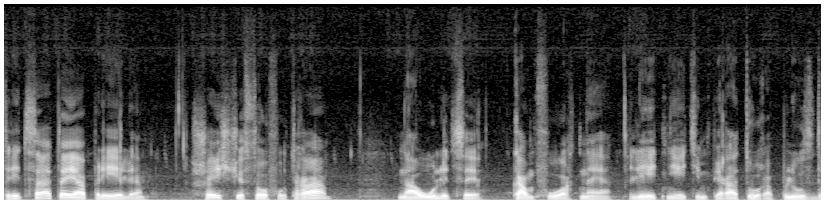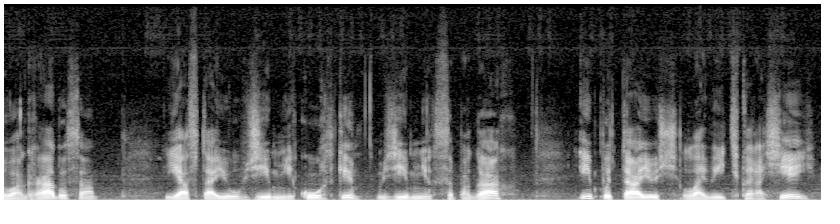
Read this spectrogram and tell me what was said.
30 апреля, 6 часов утра, на улице комфортная летняя температура плюс 2 градуса. Я стою в зимней куртке, в зимних сапогах и пытаюсь ловить карасей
